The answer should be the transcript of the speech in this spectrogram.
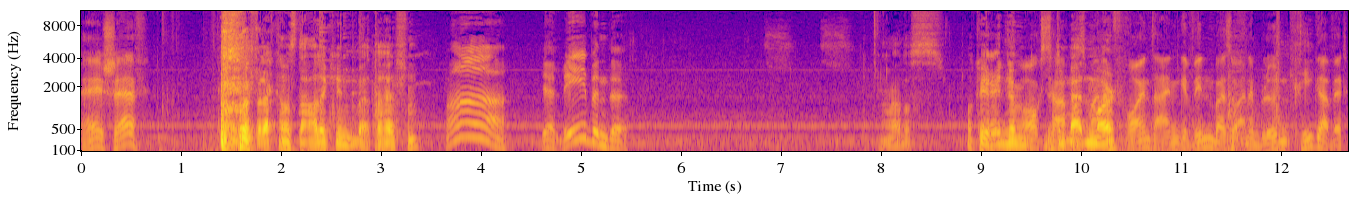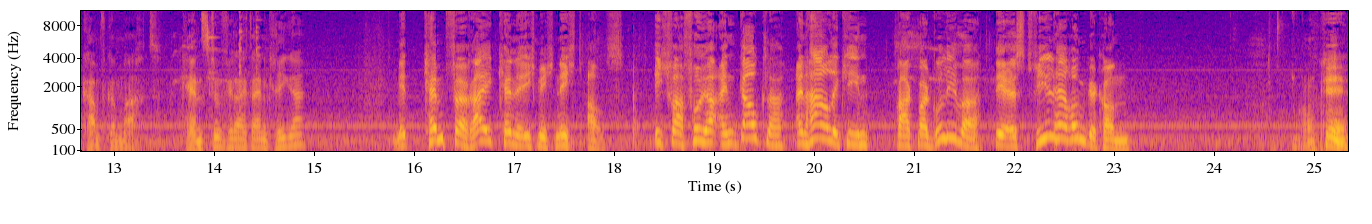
Hey, Chef. Vielleicht kann uns der Harlequin weiterhelfen. Ah, der Lebende. Ja, das. Okay, reden wir Die mit Orks den haben aus beiden meinem mal. Freund einen Gewinn bei so einem blöden Kriegerwettkampf gemacht. Kennst du vielleicht einen Krieger? Mit Kämpferei kenne ich mich nicht aus. Ich war früher ein Gaukler, ein Harlekin. Frag mal Gulliver, der ist viel herumgekommen. Okay,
